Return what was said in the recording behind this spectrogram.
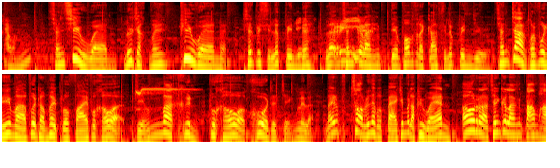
ใครวะหืมฉันชื่อแวน รู้จักไหมพี่แวนน่ะ ฉันเป็นศิลปินนะ และรีฉันกำลังเตรียมพร้อมสถานการศิลปินอยู่ ฉันจ้างคนพวกนี้มาเพื่อทำให้โปรไฟล์พวกเขาอะเจ๋งมากขึ้น พวกเขาอะโคตรจะเจ๋งเลยล่ะ นายชอบเรื่องแปลกๆใช่ไหมล่ะพี่แวน เอาล่ะ ฉันกำลังตามหา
